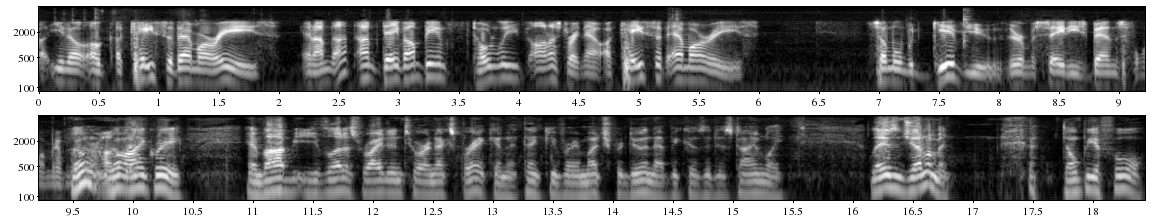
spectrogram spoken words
uh, you know a, a case of MREs, and I'm not I'm Dave. I'm being totally honest right now. A case of MREs someone would give you their Mercedes Benz for them. No, no, I agree. And Bob, you've led us right into our next break, and I thank you very much for doing that because it is timely. Ladies and gentlemen, don't be a fool.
